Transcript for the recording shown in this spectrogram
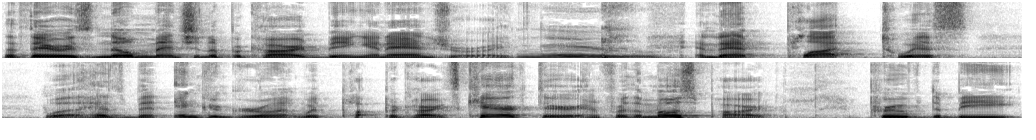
That there is no mention of Picard being an android. No. and that plot twist well, has been incongruent with Picard's character and, for the most part, proved to be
